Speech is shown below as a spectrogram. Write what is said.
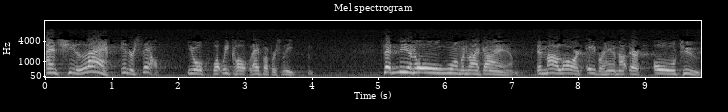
And she laughed in herself. You know, what we call laugh up her sleeve. Said, me an old woman like I am. And my Lord Abraham out there, old too.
